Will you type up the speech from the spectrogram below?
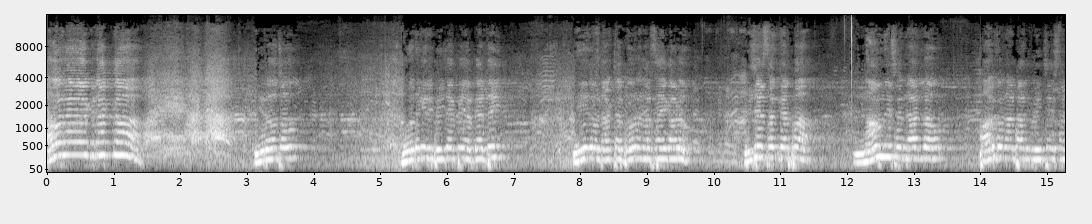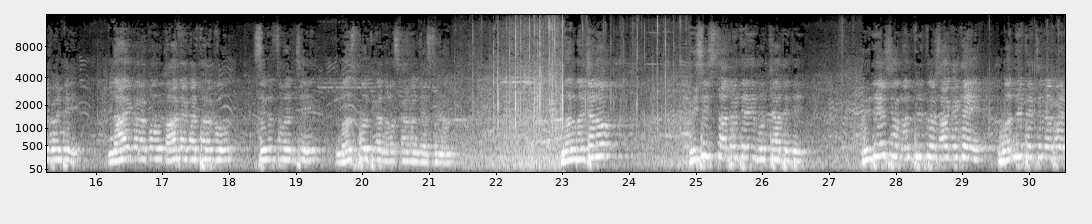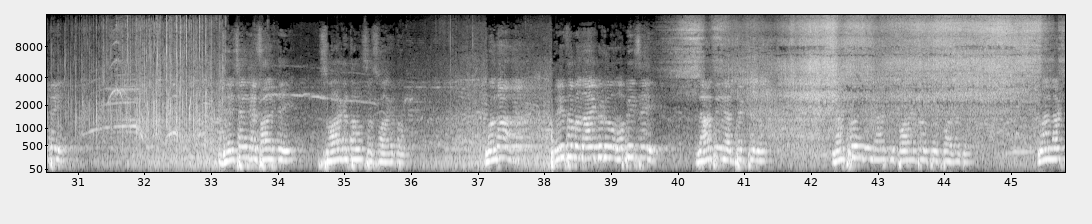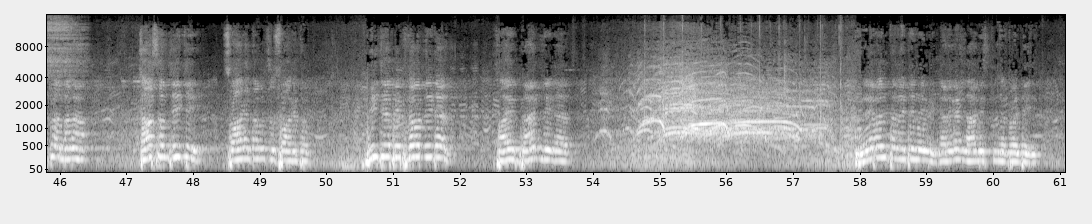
అవరేక్ డక్క. ఈరోజు భువనగిరి బీజేపీ అభ్యర్థి నేను డాక్టర్ భూవన నరసాయి గారు విజయ సంకల్ప నామినేషన్ దాంట్లో పాల్గొనడానికి విచ్చేసినటువంటి నాయకులకు కార్యకర్తలకు శిరస్సు వచ్చి మనస్ఫూర్తిగా నమస్కారం చేస్తున్నాను మన మధ్యలో విశిష్ట అతిథి ముఖ్య అతిథి విదేశ మంత్రిత్వ శాఖకి వంది తెచ్చినటువంటి జయశంకర్ సార్కి స్వాగతం సుస్వాగతం. మన ప్రీతమ నాయకుడు ఓబీసీ జాతీయ అధ్యక్షుడు లక్ష్మణ్ గారికి స్వాగతం. సుస్వాగతం మన లక్ష్మణ్ మన కాసంజీకి స్వాగతం. సుస్వాగతం BJP floor leader firebrand leader Revanth రెడ్డిని గడగడ లాభిస్తున్నటువంటి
